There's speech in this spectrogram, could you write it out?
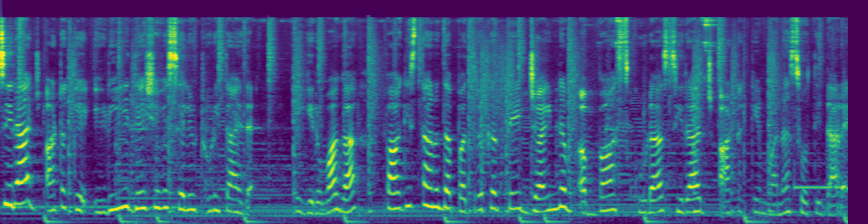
ಸಿರಾಜ್ ಆಟಕ್ಕೆ ಇಡೀ ದೇಶವೇ ಸೆಲ್ಯೂಟ್ ಹೊಡಿತಾ ಇದೆ. ಹೀಗಿರುವಾಗ ಪಾಕಿಸ್ತಾನದ ಪತ್ರಕರ್ತೆ ಜೈನಬ್ ಅಬ್ಬಾಸ್ ಕೂಡ ಸಿರಾಜ್ ಆಟಕ್ಕೆ ಮನ ಸೋತಿದ್ದಾರೆ.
